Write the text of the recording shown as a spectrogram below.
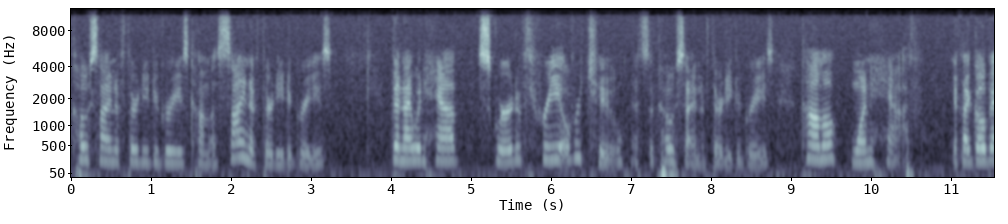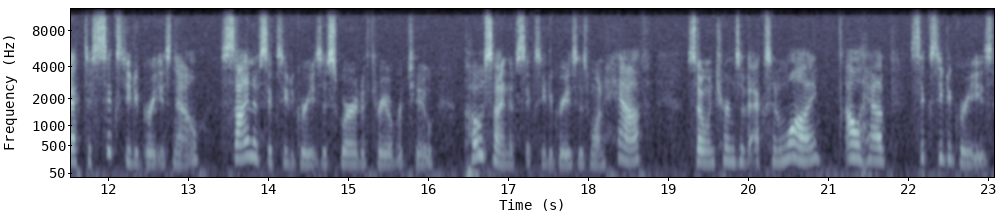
cosine of 30 degrees comma sine of 30 degrees, then I would have square root of 3 over 2, that's the cosine of 30 degrees, comma 1 half. If I go back to 60 degrees now, sine of 60 degrees is square root of 3 over 2, cosine of 60 degrees is 1 half, so in terms of x and y, I'll have 60 degrees,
